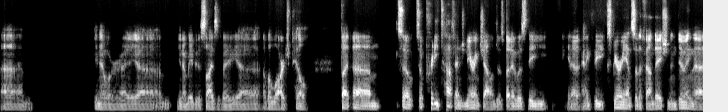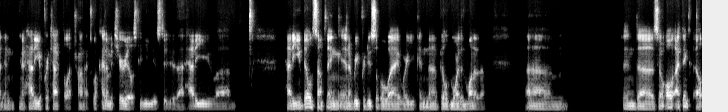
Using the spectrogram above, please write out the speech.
um, you know, or a um, you know maybe the size of a uh, of a large pill. But um, so so pretty tough engineering challenges. But it was the you know I think the experience of the foundation in doing that, and you know how do you protect electronics? What kind of materials can you use to do that? How do you um, how do you build something in a reproducible way where you can uh, build more than one of them? Um, and uh, so all I think a,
